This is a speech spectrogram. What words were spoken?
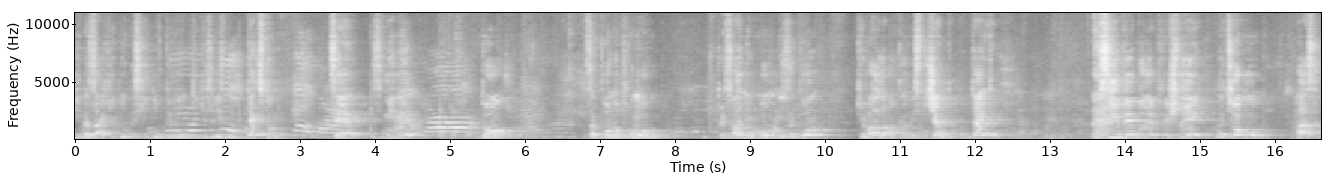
і на Західній, і на Східній Україні, тільки з різним підтекстом. Це зміни до закону про мову. Так званий мовний закон Ківалова Колесніченка. Пам'ятаєте? Всі вибори пройшли на цьому гаслі.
